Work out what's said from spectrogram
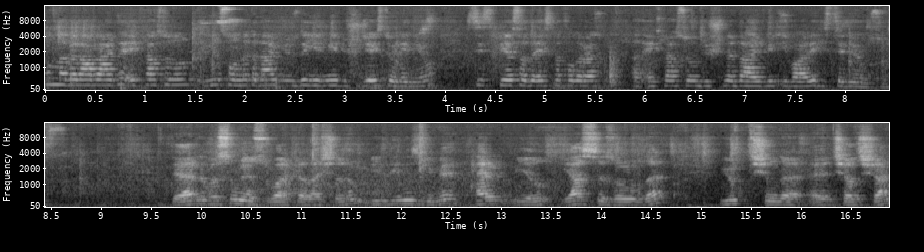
bununla beraber de enflasyonun yıl sonuna kadar %20'ye düşeceği söyleniyor. Siz piyasada esnaf olarak e, enflasyonun düşüşüne dair bir ibare hissediyor musunuz? Değerli basın mensubu arkadaşlarım, bildiğiniz gibi her yıl yaz sezonunda yurt dışında e, çalışan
